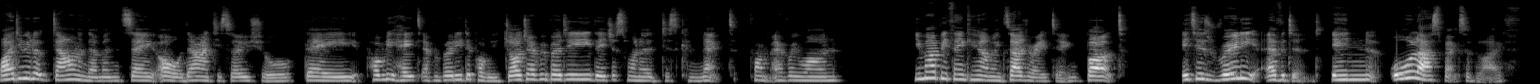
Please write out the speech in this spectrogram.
Why do we look down on them and say, oh, they're antisocial? They probably hate everybody. They probably judge everybody. They just want to disconnect from everyone. You might be thinking I'm exaggerating, but it is really evident in all aspects of life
